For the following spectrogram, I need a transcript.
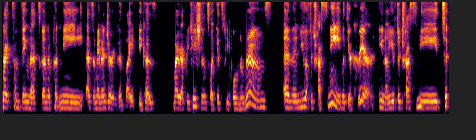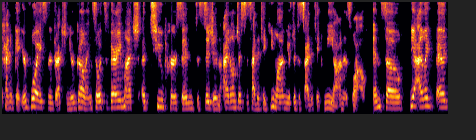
write something that's going to put me as a manager in good light because my reputation is what gets people in the rooms and then you have to trust me with your career. You know you have to trust me to kind of get your voice in the direction you're going. So it's very much a two person decision. I don't just decide to take you on you have to decide to take me on as well. And so yeah i like I,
